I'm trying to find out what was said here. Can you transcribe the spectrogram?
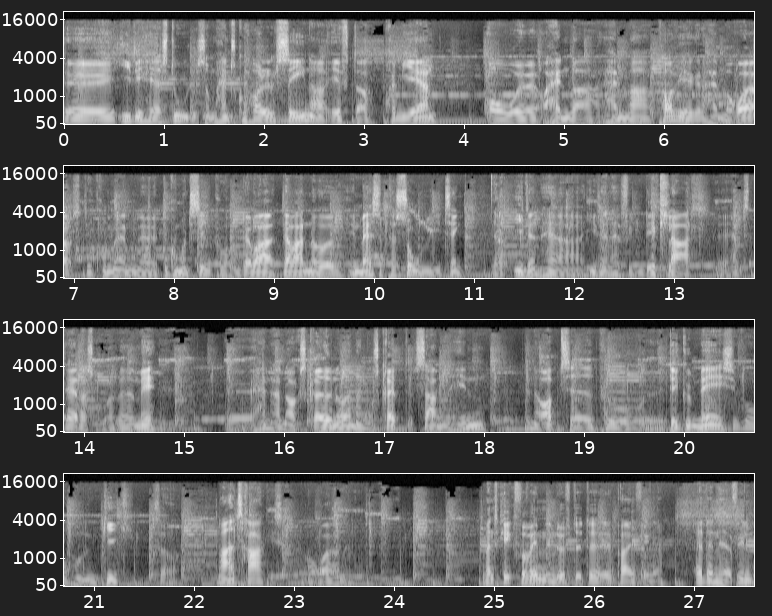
øh, i det her studie, som han skulle holde senere efter premieren. Og, øh, og han, var, han var påvirket, og han var rørt. Det kunne man, øh, det kunne man se på ham. Der var, der var noget, en masse personlige ting Ja. i, den her, i den her film. Det er klart, at hans datter skulle have været med. Øh, han har nok skrevet noget af manuskriptet sammen med hende. Den er optaget på øh, det gymnasie, hvor hun gik. Så meget tragisk og rørende. Man skal ikke forvente en løftet øh, pegefinger af den her film.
